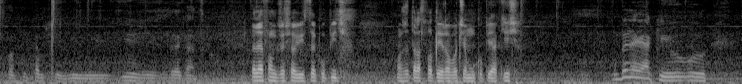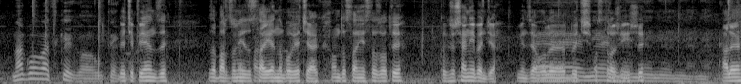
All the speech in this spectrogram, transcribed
spotykam się z nimi i już jest elegancko. Telefon Grzesiowi chcę kupić. Może teraz po tej robocie mu kupię jakiś. Byle jaki, u, na Głowackiego u tego. Wiecie, pieniędzy za bardzo nie parę no bo wiecie, jak on dostanie 100 zł, to Grzesia nie będzie, więc ja wolę Eee, być nie, ostrożniejszy. Nie, nie, nie, nie, nie. Ale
